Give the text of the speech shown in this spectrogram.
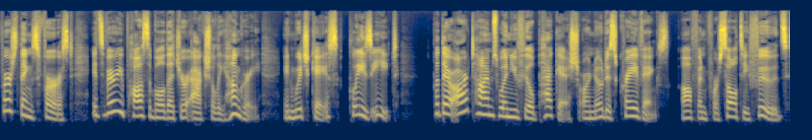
First things first, it's very possible that you're actually hungry, in which case, please eat. But there are times when you feel peckish or notice cravings, often for salty foods,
